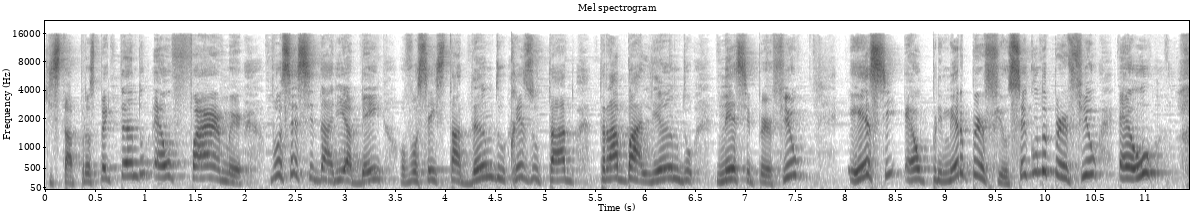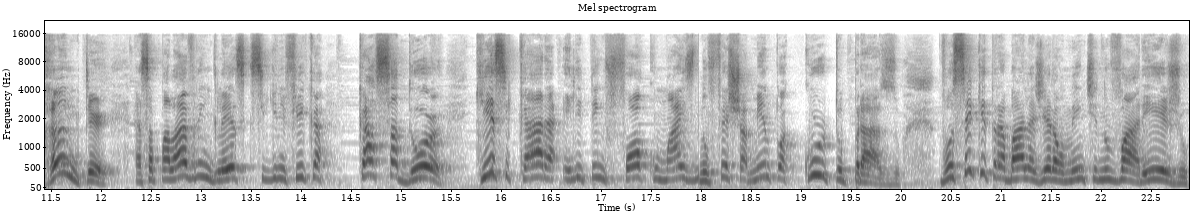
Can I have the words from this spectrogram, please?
que está prospectando é o farmer. Você se daria bem ou você está dando resultado trabalhando nesse perfil? Esse é o primeiro perfil. O segundo perfil é o hunter. Essa palavra em inglês que significa caçador que esse cara ele tem foco mais no fechamento a curto prazo. Você que trabalha geralmente no varejo,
